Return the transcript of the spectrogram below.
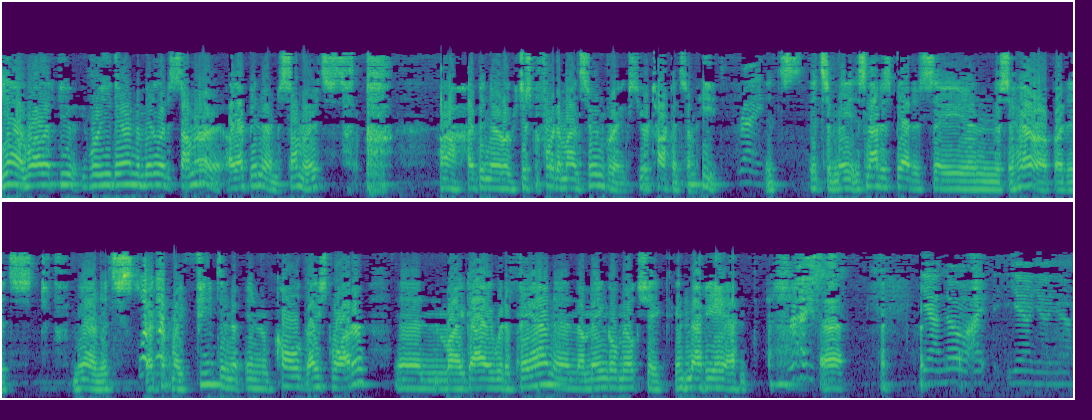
Yeah, well, if you were you there in the middle of the summer? Like, I've been there in the summer. It's, oh, I've been there just before the monsoon breaks. You're talking some heat. Right. It's it's amazing. It's not as bad as say in the Sahara, but it's man, it's. What- I what- kept my feet in in cold iced water, and my guy with a fan and a mango milkshake in my hand. Right. Uh, Yeah. No. I. Yeah. Yeah. Yeah.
